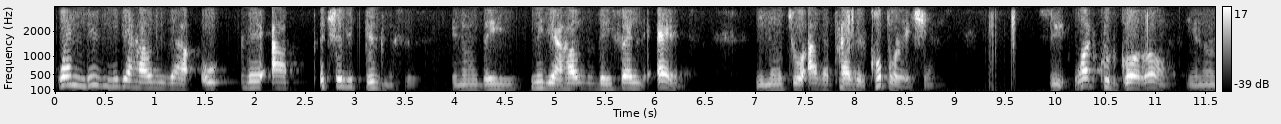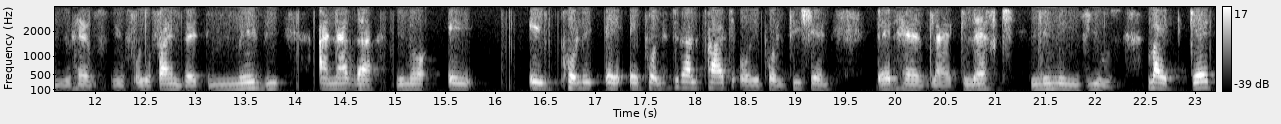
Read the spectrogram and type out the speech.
when these media houses are, oh, they are actually businesses. You know, they media houses, they sell ads, you know, to other private corporations. See, what could go wrong? You know, you have you, you find that maybe another, you know, a a, poli- a, a political party or a politician that has like left-leaning views might get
